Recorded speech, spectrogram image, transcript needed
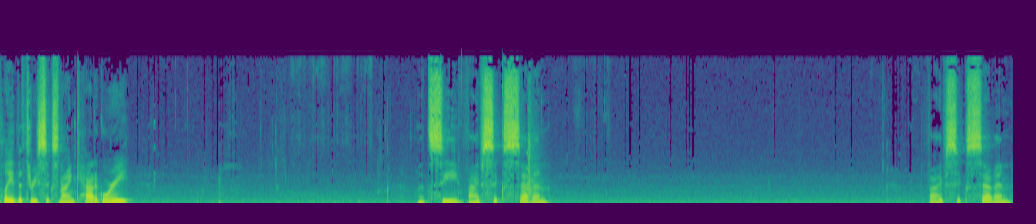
play the 369 category. Let's see, five, six, seven. Five, six, seven.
